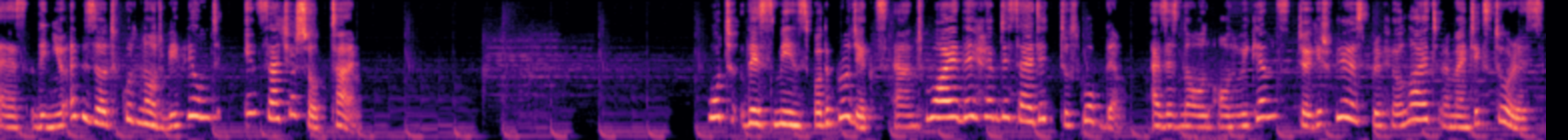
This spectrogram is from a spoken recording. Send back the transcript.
as the new episode could not be filmed in such a short time. What this means for the projects and why they have decided to swap them. As is known on weekends, Turkish viewers prefer light romantic stories,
